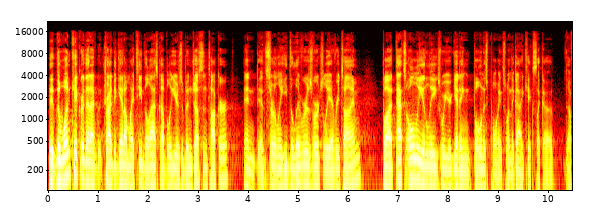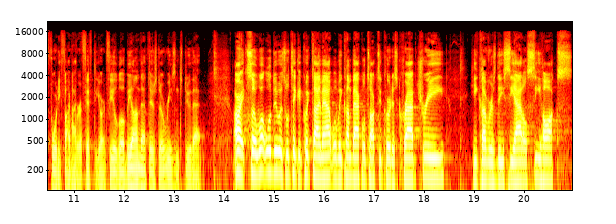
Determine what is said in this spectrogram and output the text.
The, the one kicker that I've tried to get on my team the last couple of years have been Justin Tucker, and, and certainly he delivers virtually every time. But that's only in leagues where you're getting bonus points when the guy kicks like a, a 45 or a 50 yard field goal. Beyond that, there's no reason to do that. All right, so what we'll do is we'll take a quick time out. When we come back, we'll talk to Curtis Crabtree. He covers the Seattle Seahawks.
